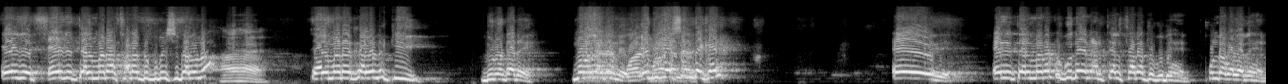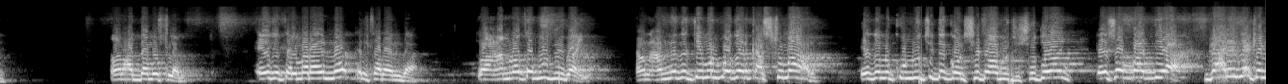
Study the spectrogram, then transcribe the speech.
এই যে এই যে তেল মারা ছাড়াটুকু বেশি ভালো না? হ্যাঁ হ্যাঁ। তেল মারার কারণে কি? দুটারে মহলাটারে মহলা- এদিকে আসেন নেই। এই যে এই যে তেল মারাটুকু দেন আর তেল ছাড়াটুকু দেখেন কোনটা ভালো দেখেন? আমার আড্ডা মুসলাম। এই যে তেল মারা না তেল ছাড়ান দা তো আমরা তো বুঝি ভাই এখন আপনি তো কেমন পদের কাস্টমার এই জন্য কোন রুচিতে কোন সেটাও বুঝি সুতরাং এসব বাদ দিয়া গাড়ি দেখেন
